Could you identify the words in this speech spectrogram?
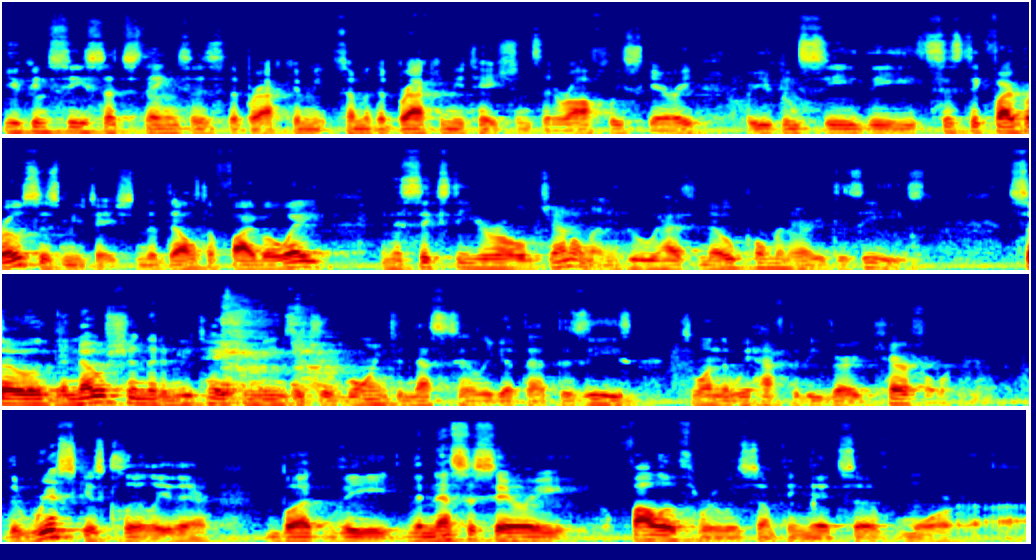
you can see such things as the BRCA, some of the BRCA mutations that are awfully scary, or you can see the cystic fibrosis mutation, the Delta 508 in a 60-year-old gentleman who has no pulmonary disease. So the notion that a mutation means that you're going to necessarily get that disease is one that we have to be very careful. The risk is clearly there, but the, the necessary follow through is something that's a more uh,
